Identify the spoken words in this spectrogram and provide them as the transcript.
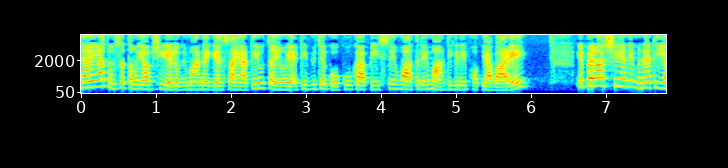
ဒဏ်ရာရသူ73ယောက်ရှိတယ်လို့မြန်မာနိုင်ငံဆိုင်ရာတရုတ်တန်ရုံရဲ့အတည်ပြုချက်ကိုကိုးကားပြီးစင်ဟွာသတင်းမှာဒီကနေ့ဖော်ပြပါရယ်။ဧပြီလ10ရက်နေ့မနက်ထိရ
